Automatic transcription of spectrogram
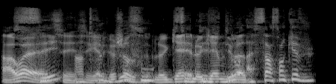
Ah ouais, c'est un c'est truc quelque de chose. fou. Le, ga- C'est le des game de la, à 500 k vues.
